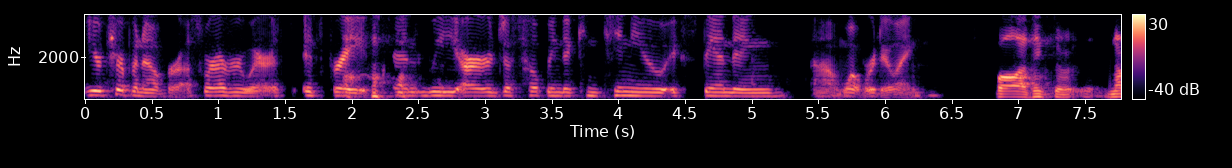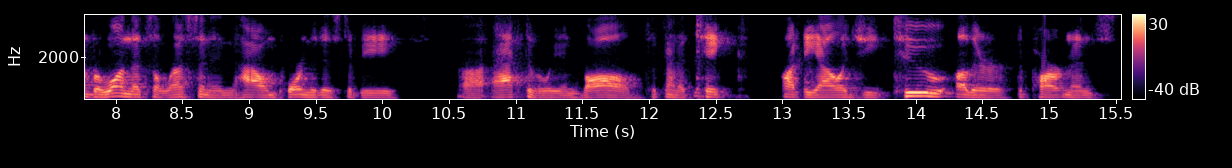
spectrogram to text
you're tripping over us. We're everywhere. It's it's great, and we are just hoping to continue expanding um, what we're doing. Well, I think the number one that's a lesson in how important it is to be uh, actively involved to kind of take audiology to other departments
